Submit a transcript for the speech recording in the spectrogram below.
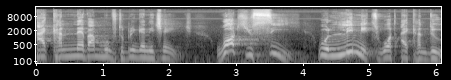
I can never move to bring any change. What you see will limit what I can do.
